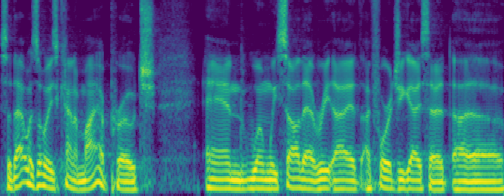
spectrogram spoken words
So that was always kind of my approach. And when we saw that, re- I, I, forwarded you guys that uh,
